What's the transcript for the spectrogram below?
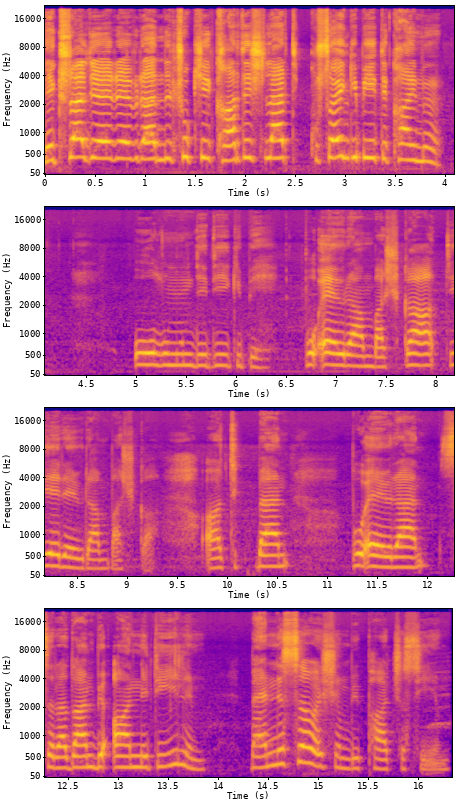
Ne güzel diğer evrende çok iyi kardeşlerdik. Kusan gibiydik aynı. Oğlumun dediği gibi bu evren başka, diğer evren başka. Artık ben bu evren sıradan bir anne değilim. Ben de savaşın bir parçasıyım.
